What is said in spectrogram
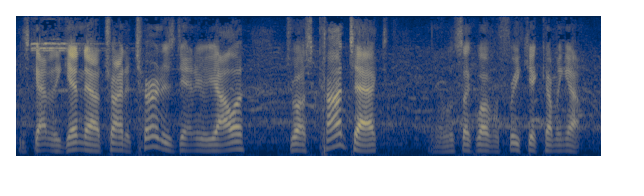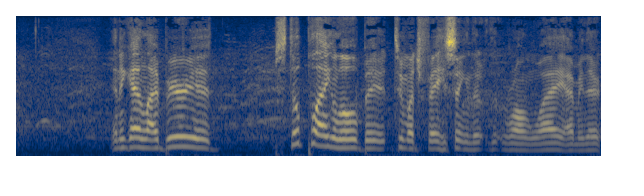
He's got it again now, trying to turn as Daniel Yala draws contact, and it looks like we'll have a free kick coming up. And again, Liberia still playing a little bit too much facing the, the wrong way. I mean, they're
